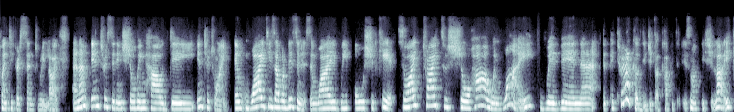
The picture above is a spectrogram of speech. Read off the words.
21st century life. And I'm interested in showing how they intertwine and why it is our business and why we all should care. So I try to show how and why within uh, the patriarchal digital capitalism, if you like,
